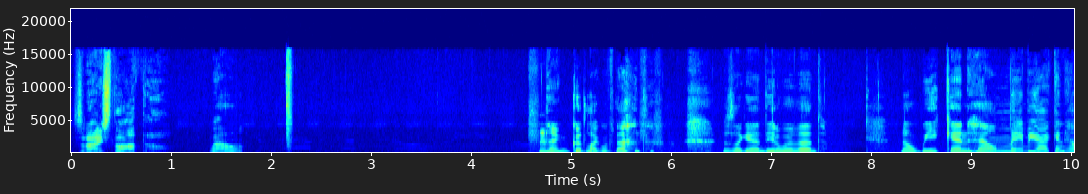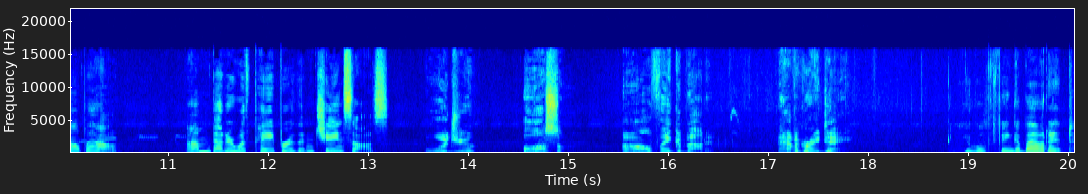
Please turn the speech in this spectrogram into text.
It's a nice thought, though. Well, Good luck with that. Just like yeah, deal with it. No, we can help. maybe I can help out. I'm better with paper than chainsaws. Would you? Awesome. I'll think about it. Have a great day. You will think about it?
